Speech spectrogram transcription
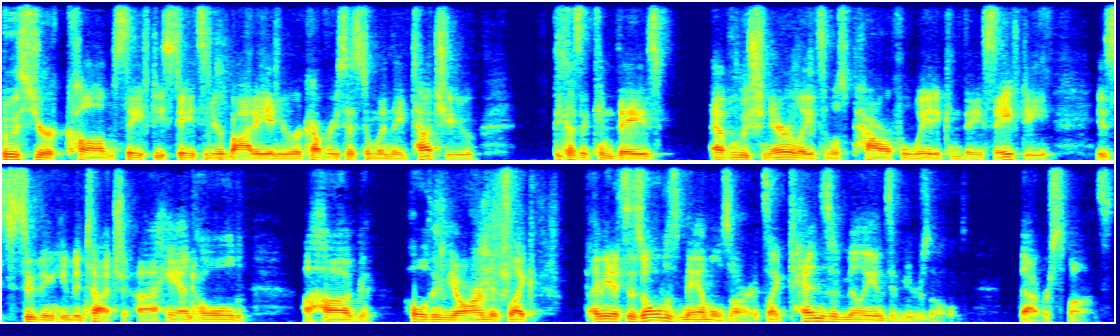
boost your calm safety states in your body and your recovery system when they touch you because it conveys evolutionarily it's the most powerful way to convey safety is soothing human touch a handhold a hug holding the arm. It's like i mean it's as old as mammals are. It's like tens of millions of years old that response.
